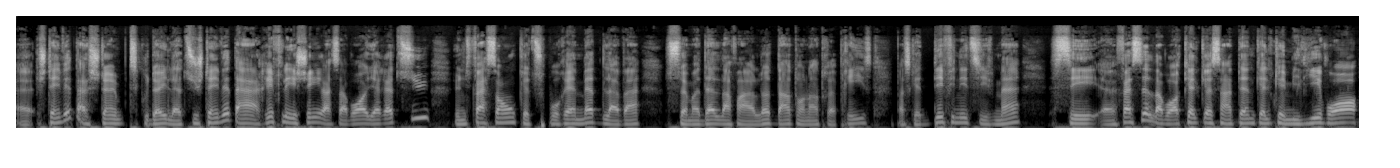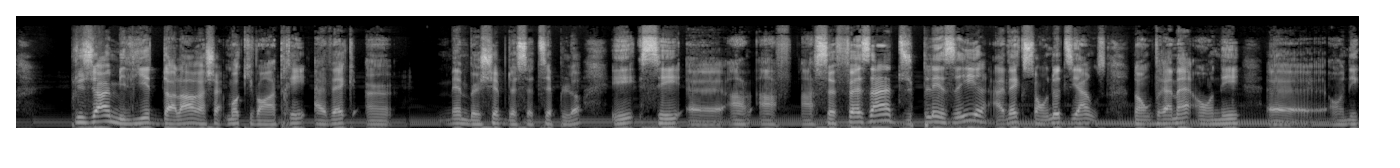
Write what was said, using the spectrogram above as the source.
euh, je t'invite à jeter un petit coup d'œil là-dessus. Je t'invite à réfléchir, à savoir, y aurait-tu une façon que tu pourrais mettre de l'avant ce modèle d'affaires-là dans ton entreprise? Parce que définitivement, c'est euh, facile d'avoir quelques centaines, quelques milliers, voire plusieurs milliers de dollars à chaque mois qui vont entrer avec un membership de ce type-là. Et c'est euh, en, en, se faisant du plaisir avec son audience. Donc vraiment, on est, euh, on est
